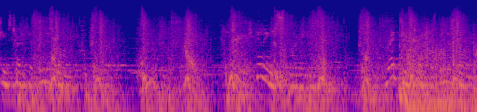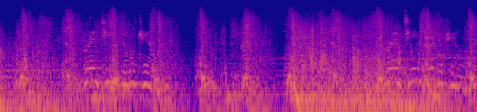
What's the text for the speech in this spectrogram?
Team's turret has been destroyed. Killing spree. Red Team's turret has been destroyed. Red Team double kill. Red Team triple kill.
